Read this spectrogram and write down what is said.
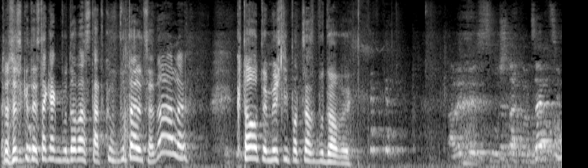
Troszeczkę to jest tak jak budowa statku w butelce, no ale kto o tym myśli podczas budowy? Ale to jest słuszna koncepcja.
